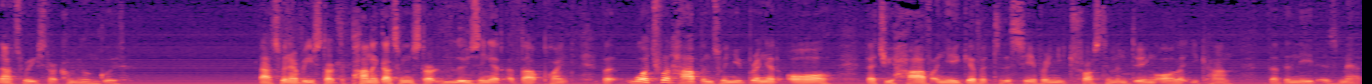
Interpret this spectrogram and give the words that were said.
That's where you start coming unglued. That's whenever you start to panic. That's when you start losing it at that point. But watch what happens when you bring it all that you have and you give it to the Savior and you trust Him in doing all that you can that the need is met.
